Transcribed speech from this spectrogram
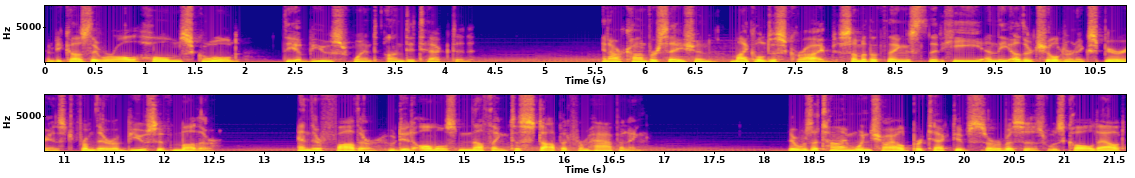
and because they were all homeschooled, the abuse went undetected. In our conversation, Michael described some of the things that he and the other children experienced from their abusive mother, and their father, who did almost nothing to stop it from happening. There was a time when Child Protective Services was called out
